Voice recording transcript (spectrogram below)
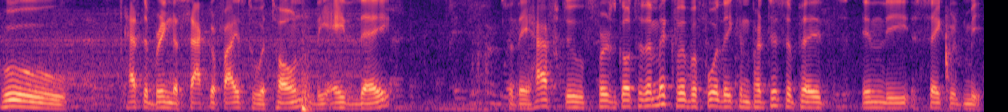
who had to bring a sacrifice to atone the eighth day, so they have to first go to the mikveh before they can participate in the sacred meat.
